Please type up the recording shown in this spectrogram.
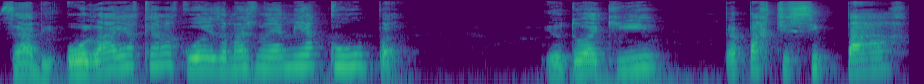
Sabe? Olá é aquela coisa, mas não é minha culpa. Eu tô aqui para participar,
